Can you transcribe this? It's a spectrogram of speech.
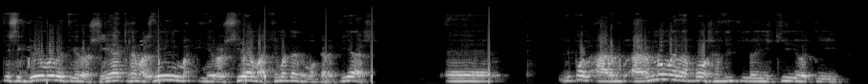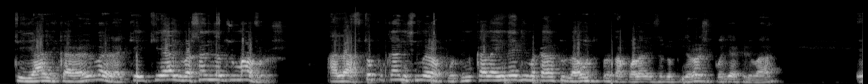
τη συγκρίνουμε με τη Ρωσία και θα μας δίνει η Ρωσία μαθήματα δημοκρατίας. Ε, λοιπόν, αρνούμε να μπω σε αυτή τη λογική ότι και οι άλλοι βέβαια, και, και οι άλλοι βασάνοι είναι τους μαύρους. Αλλά αυτό που κάνει σήμερα ο Πούτιν, καλά είναι έγκλημα κατά του λαού του πρώτα απ' όλα, θα το πληρώσει πολύ ακριβά. Ε,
